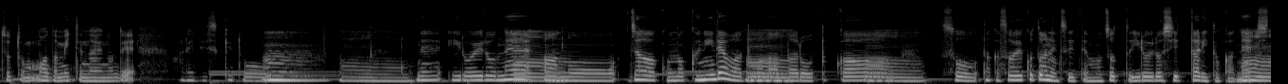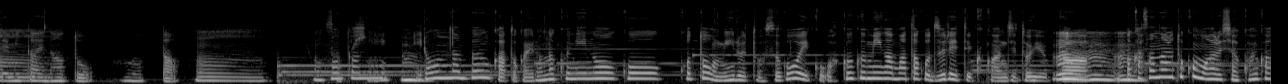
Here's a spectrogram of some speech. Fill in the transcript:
ちょっとまだ見てないのであれですけど、うん、うん、ねいろいろね、うん、あのじゃあこの国ではどうなんだろうとか、うん、そうなんかそういうことについてもちょっといろいろ知ったりとかね、してみたいなと思った。うん。本当にいろんな文化とかいろんな国のこうことを見るとすごいこう枠組みがまたこうずれていく感じというか、まあ、重なるとこもあるしこういう考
